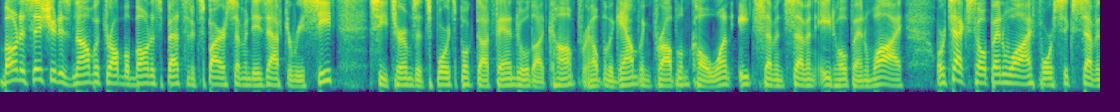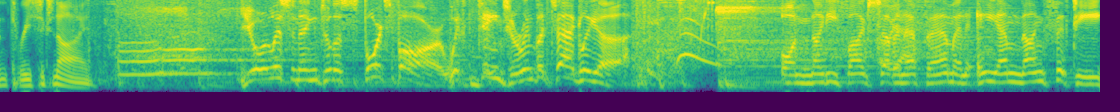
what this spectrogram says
Bonus issued is non-withdrawable bonus bets that expire seven days after receipt. See terms at sportsbook.fanduel.com. For help with a gambling problem, call 1-877-8-HOPE-NY or text HOPE-NY 467-369. You're listening to the Sports Bar with Danger and Battaglia. On 95.7 FM and AM 950,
